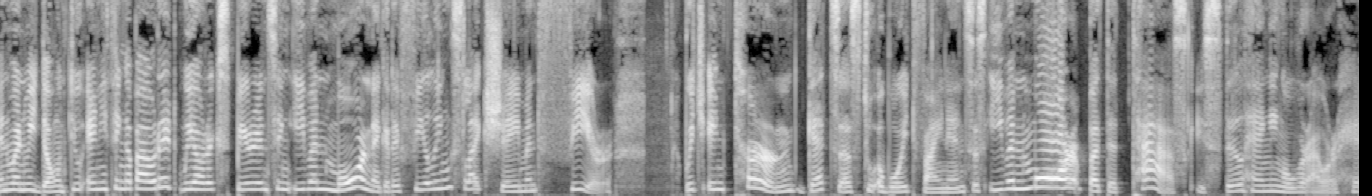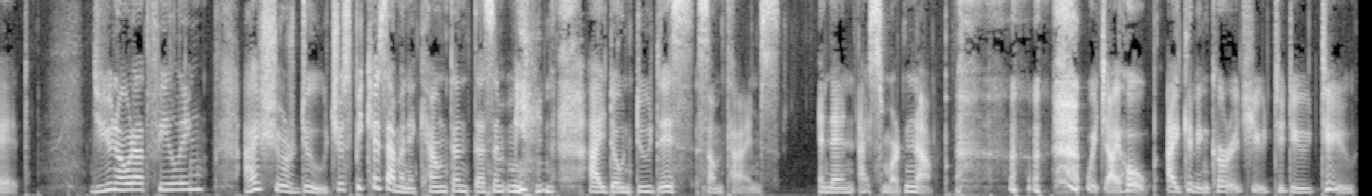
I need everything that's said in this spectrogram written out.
And when we don't do anything about it, we are experiencing even more negative feelings like shame and fear, which in turn gets us to avoid finances even more, but the task is still hanging over our head. Do you know that feeling? I sure do. Just because I'm an accountant doesn't mean I don't do this sometimes. And then I smarten up, which I hope I can encourage you to do too.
